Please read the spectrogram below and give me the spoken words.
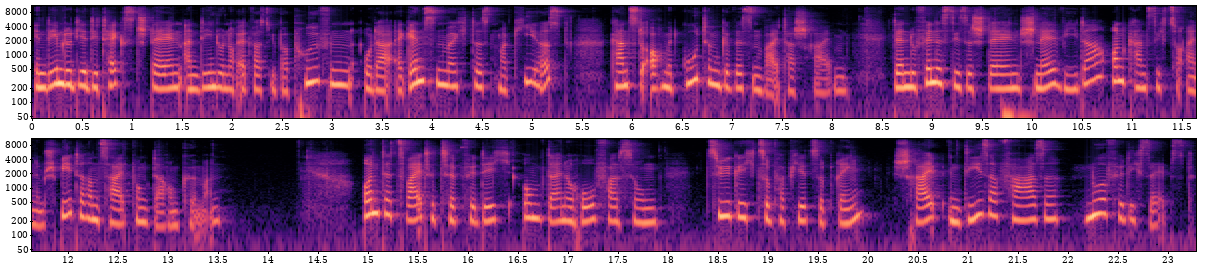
Indem du dir die Textstellen, an denen du noch etwas überprüfen oder ergänzen möchtest, markierst, kannst du auch mit gutem Gewissen weiterschreiben. Denn du findest diese Stellen schnell wieder und kannst dich zu einem späteren Zeitpunkt darum kümmern. Und der zweite Tipp für dich, um deine Rohfassung zügig zu Papier zu bringen, schreib in dieser Phase nur für dich selbst.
